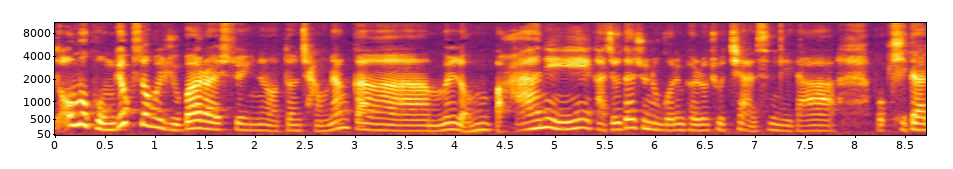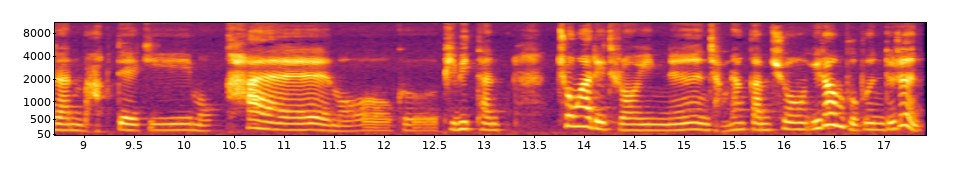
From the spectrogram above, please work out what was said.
너무 공격성을 유발할 수 있는 어떤 장난감을 너무 많이 가져다 주는 거는 별로 좋지 않습니다. 뭐 기다란 막대기, 뭐 칼, 뭐 그 비비탄 총알이 들어있는 장난감 총 이런 부분들은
